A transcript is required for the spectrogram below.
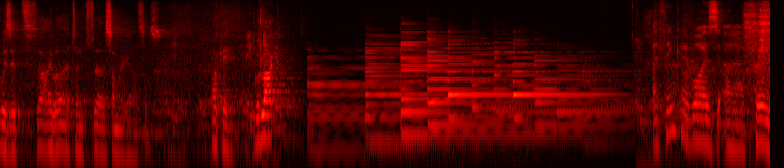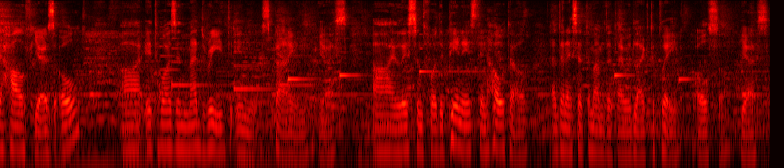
visit i will attend uh, some rehearsals. Okay. Good luck think I was uh, three and a half years old. Uh, it was in Madrid, in Spain, yes. I listened for the pianist in hotel, and then I said to mom that I would like to play also, yes.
